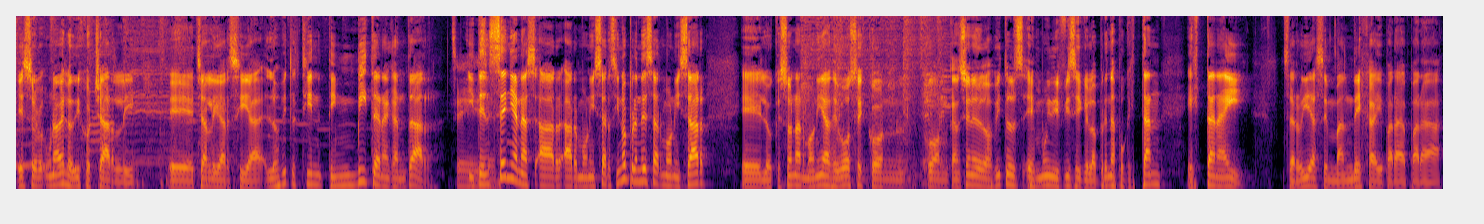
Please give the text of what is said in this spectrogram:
eso una vez lo dijo Charlie, eh, Charlie García, los Beatles tienen- te invitan a cantar Sí, y te sí. enseñan a, a armonizar, si no aprendes a armonizar eh, lo que son armonías de voces con, con canciones de los Beatles, es muy difícil que lo aprendas porque están, están ahí. Servidas en bandeja y para, para,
